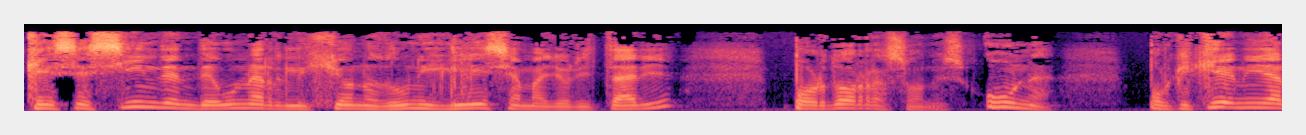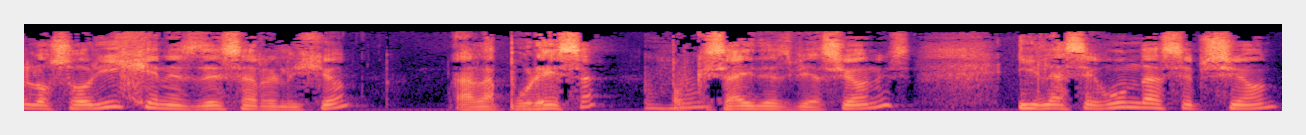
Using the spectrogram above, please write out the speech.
que se cinden de una religión o de una iglesia mayoritaria por dos razones. Una, porque quieren ir a los orígenes de esa religión, a la pureza, porque si hay desviaciones. Y la segunda acepción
